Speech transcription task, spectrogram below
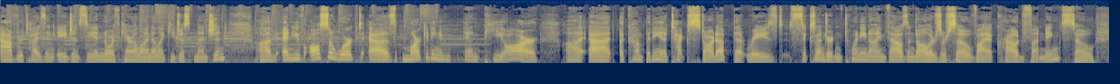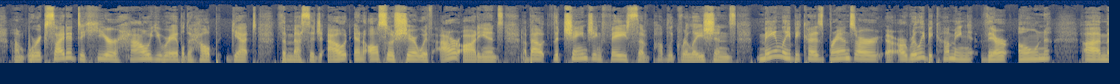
advertising agency in North Carolina, like you just mentioned, um, and you've also worked as marketing and, and PR uh, at a company, a tech startup that raised six hundred and twenty-nine thousand dollars or so via crowdfunding. So um, we're excited to hear how you were able to help get the message out and also share with our audience about the changing face of public relations, mainly because brands are are really becoming their own um,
